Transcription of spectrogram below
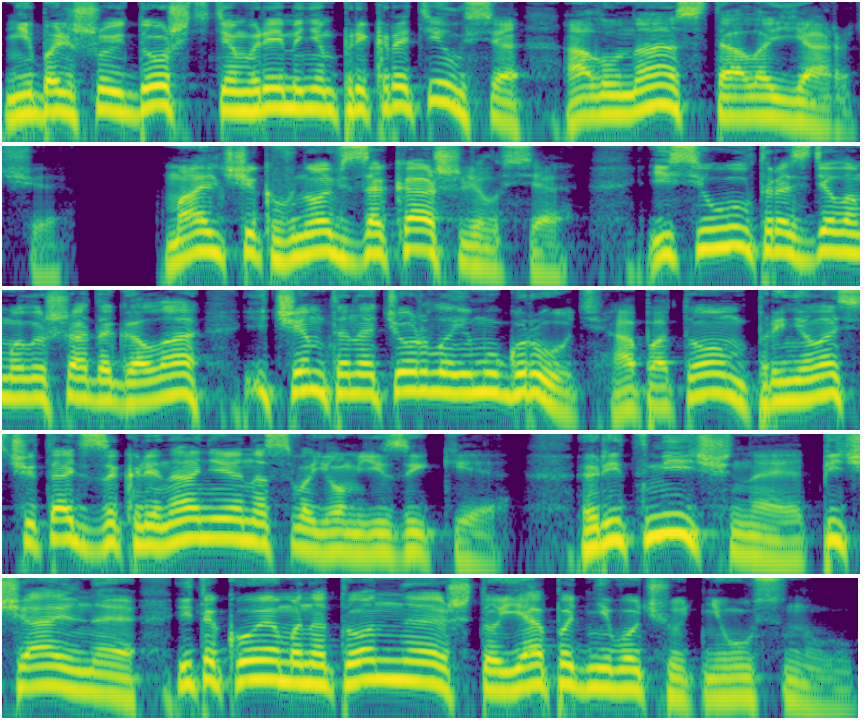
Небольшой дождь тем временем прекратился, а луна стала ярче. Мальчик вновь закашлялся. Исиулт раздела малыша до гола и чем-то натерла ему грудь, а потом принялась читать заклинание на своем языке. Ритмичное, печальное и такое монотонное, что я под него чуть не уснул.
